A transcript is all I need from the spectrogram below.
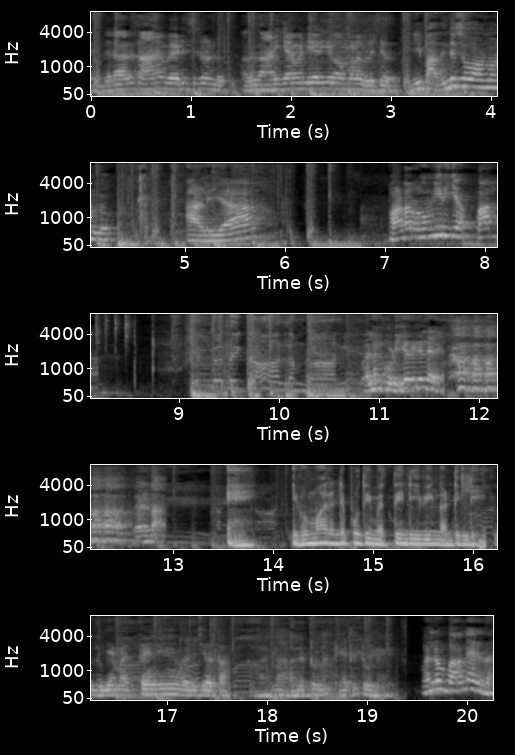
എന്തിനാ ഒരു സാധനം മേടിച്ചിട്ടുണ്ട്? അത് കാണിക്കാൻ വേണ്ടിയായിരിക്കും നമ്മളെ വിളിച്ചത്. ഇനിയിപ്പൊ അതിന്റെ ഷോ ആണല്ലോ. അളിയാ. വാടാ റൂമിൽ ഇരിക്കാം. വാ. വല്ല കുടിക്കെടുക്കട്ടെ വേണ്ട. ഇവന്മാരെന്റെ പുതിയ മെത്തേൻ ടിവിയും കണ്ടില്ലേ? പുതിയ മെത്തേന്റെയും മേടിച്ചു കേട്ടോ. നടന്നിട്ടില്ല കേട്ടിട്ടില്ല. വല്ലതും പറഞ്ഞായിരുന്ന?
